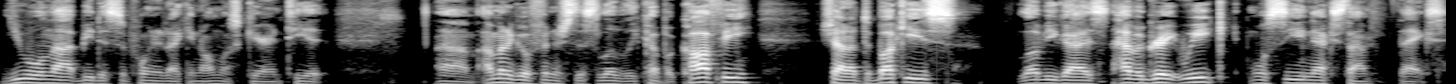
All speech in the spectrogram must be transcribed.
You will not be disappointed. I can almost guarantee it. Um, I'm going to go finish this lovely cup of coffee. Shout out to Buc-ee's. Love you guys. Have a great week. We'll see you next time. Thanks.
